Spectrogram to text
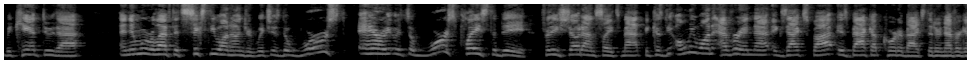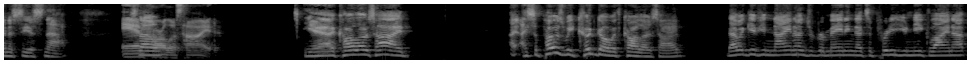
we can't do that. And then we were left at 6,100, which is the worst area. It's the worst place to be for these showdown slates, Matt, because the only one ever in that exact spot is backup quarterbacks that are never going to see a snap. And So- Carlos Hyde. Yeah, Carlos Hyde. I, I suppose we could go with Carlos Hyde. That would give you 900 remaining. That's a pretty unique lineup.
